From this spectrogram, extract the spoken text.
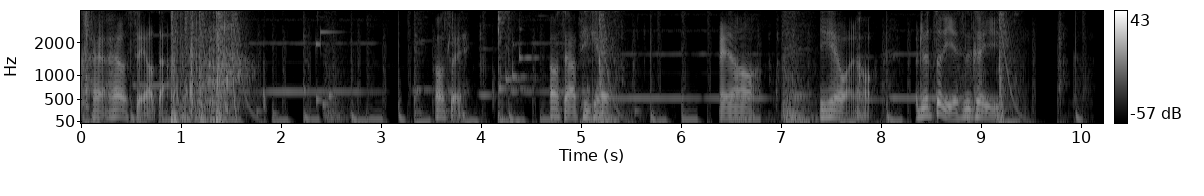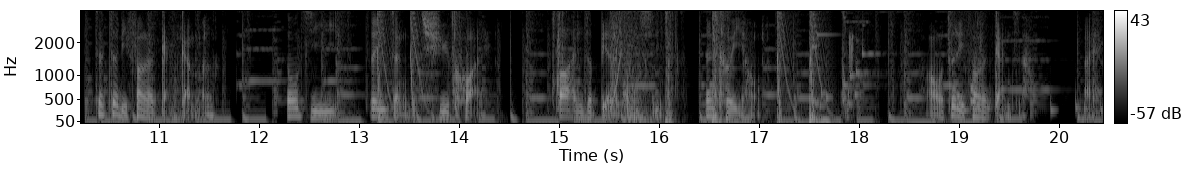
还还有谁要打？还有谁？还有谁要 PK？没了哈，PK 完了哈。我觉得这里也是可以，在这里放个杆干嘛？收集这一整个区块，包含这边的东西，真可以哈。好，我这里放个杆子，来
